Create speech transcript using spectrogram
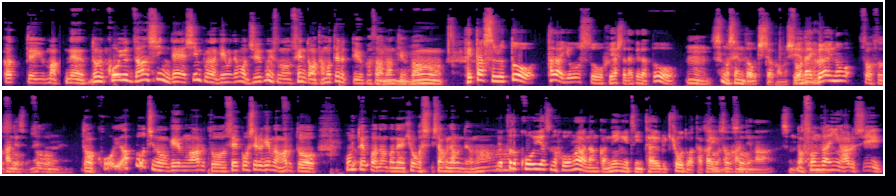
かっていう、まあね、どういう、こういう斬新でシンプルなゲームでも十分にその鮮度が保てるっていうかさ、うんなんていうか、うん。下手すると、ただ要素を増やしただけだと、うん。すぐ鮮度は落ちちゃうかもしれないぐらいのそうそうそう。感じですよね。そう。うんだからこういうアプローチのゲームがあると、成功してるゲームがあると、本当やっぱなんかね、評価したくなるんだよな。よっぽどこういうやつの方が、なんか年月に耐える強度は高いようそうそうそうな感じがするんだからですよね存在意義があるし、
